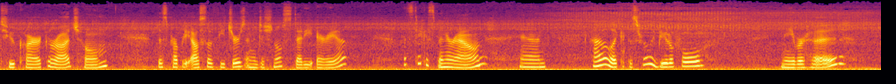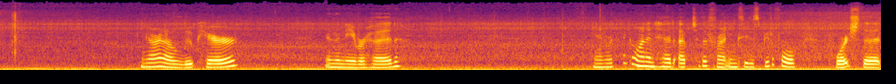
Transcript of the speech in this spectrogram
two car garage home. This property also features an additional study area. Let's take a spin around and have a look at this really beautiful neighborhood. We are in a loop here in the neighborhood. And we're going to go on and head up to the front. You can see this beautiful porch that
